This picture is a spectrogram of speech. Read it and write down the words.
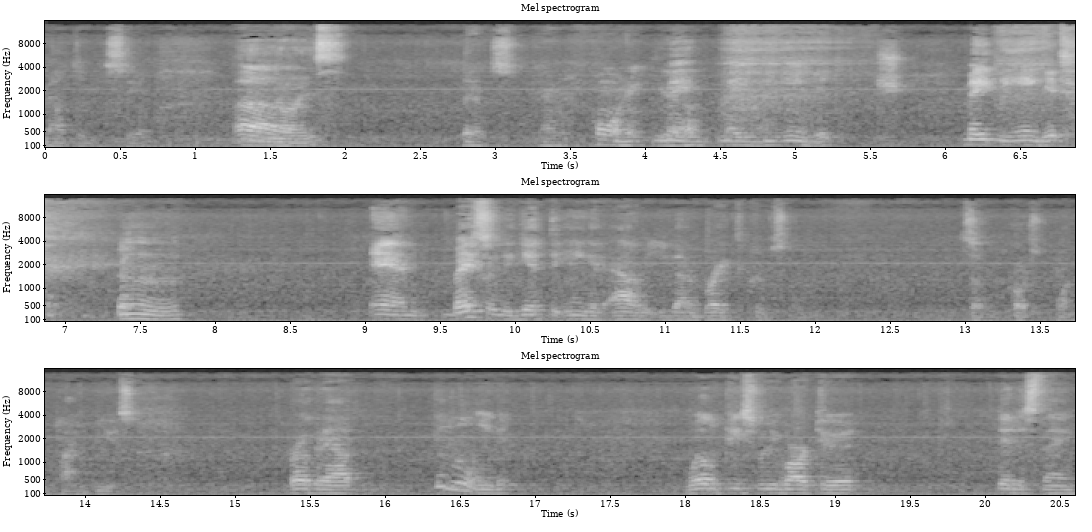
melted the steel. Um, nice. That's kind of the point. Yeah. made made the ingot. Shh. Made the ingot. Mm-hmm. And basically, to get the ingot out of it, you got to break the crucible. So, of course, one time use. Broke it out, good little ingot. Welded a piece of rebar to it. Did his thing.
